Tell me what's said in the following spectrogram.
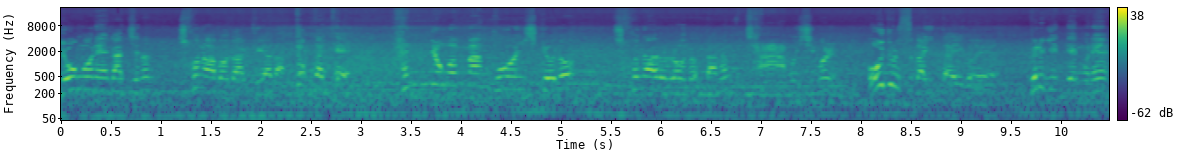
영혼의 가치는 천하보다 귀하다. 똑같아. 한 영혼만 구원시켜도 천하를 얻었다는 자부심을 얻을 수가 있다 이거예요. 그렇기 때문에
